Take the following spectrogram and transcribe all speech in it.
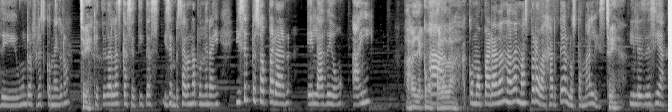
de un refresco negro Sí. que te da las casetitas y se empezaron a poner ahí y se empezó a parar el ADO ahí Ajá, ya como Ah. parada. como parada nada más para bajarte a los tamales Sí. y les decía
